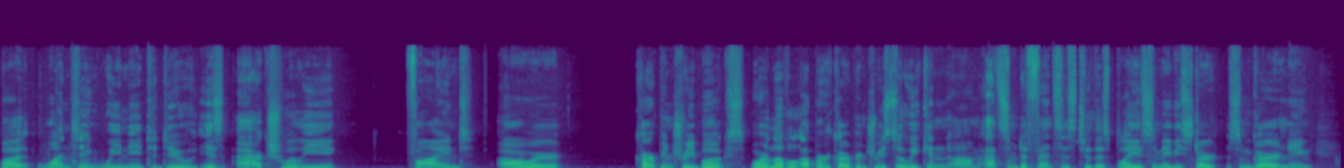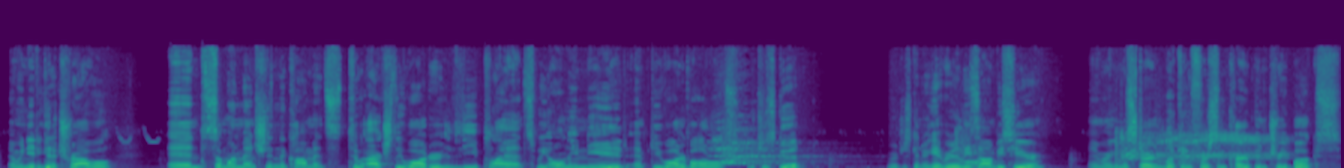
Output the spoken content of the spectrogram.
But one thing we need to do is actually find our carpentry books or level up our carpentry so we can um, add some defenses to this place and maybe start some gardening. And we need to get a trowel. And someone mentioned in the comments to actually water the plants. We only need empty water bottles, which is good. We're just going to get rid of these zombies here. And we're going to start looking for some carpentry books.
